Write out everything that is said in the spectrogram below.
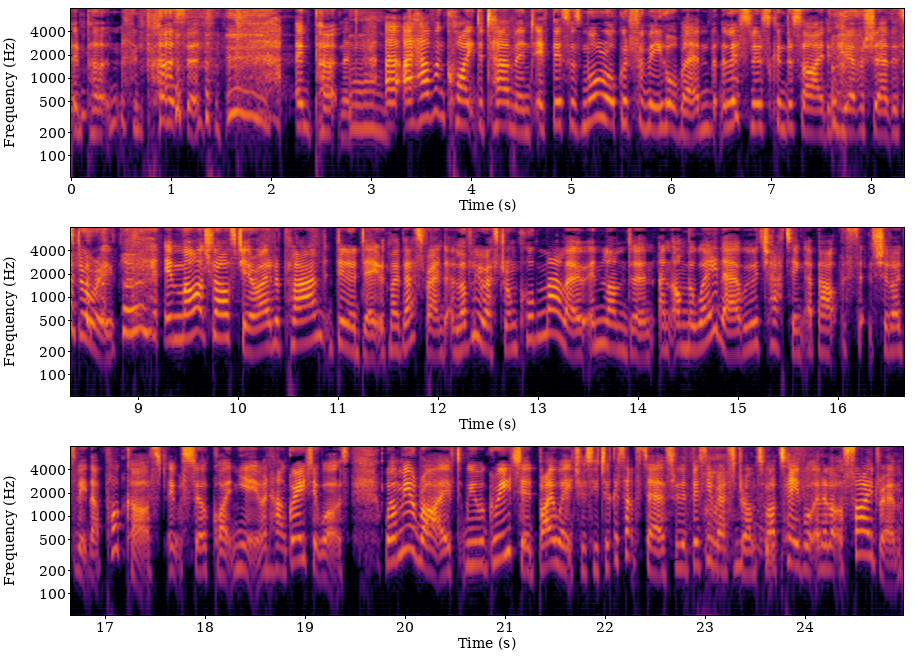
In Perton? In person. Impertinent. I, I haven't quite determined if this was more awkward for me or them, but the listeners can decide if you ever share this story. In March last year, I had a planned dinner date with my best friend at a lovely restaurant called Mallow in London. And on the way there, we were chatting about the Should I Delete That podcast. It was still quite new and how great it was. When we arrived, we were greeted by a waitress who took us upstairs through the busy oh, restaurant to our table in a little side room.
